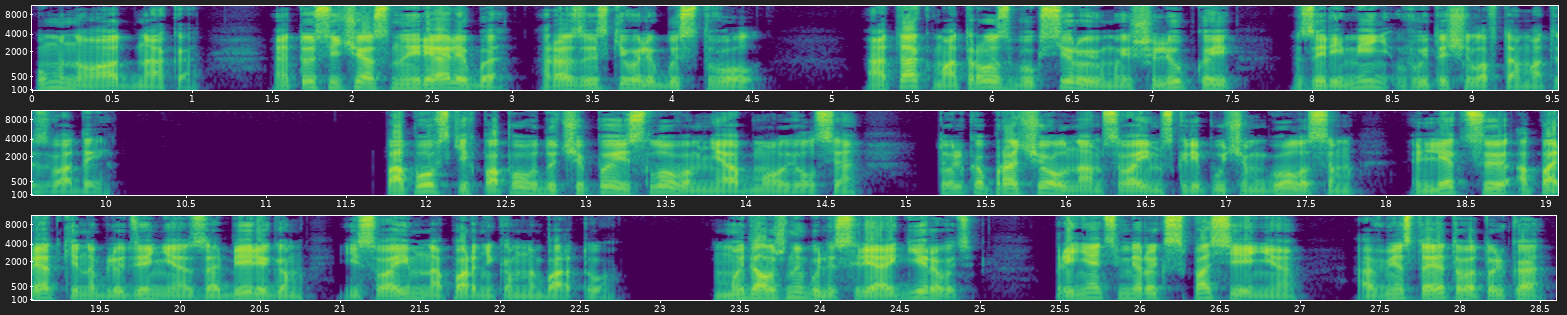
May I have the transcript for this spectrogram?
Умно, однако. А то сейчас ныряли бы, разыскивали бы ствол. А так матрос, буксируемый шлюпкой, за ремень вытащил автомат из воды. Поповских по поводу ЧП и словом не обмолвился, только прочел нам своим скрипучим голосом лекцию о порядке наблюдения за берегом и своим напарником на борту. Мы должны были среагировать, принять меры к спасению, а вместо этого только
